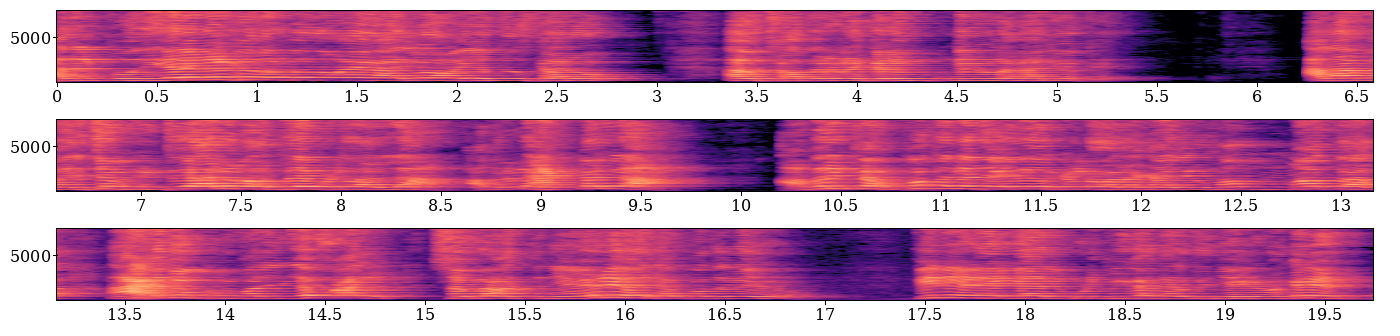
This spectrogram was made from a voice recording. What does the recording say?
അതിൽ പൊതുജനങ്ങൾക്ക് നിർബന്ധമായ കാര്യമാണ് മയ്യത്ത് നിസ്കാരവും ആ കബറടക്കലും ഇങ്ങനെയുള്ള കാര്യമൊക്കെ. അതാ മരിച്ച വീട്ടുകാരുടെ ബാധ്യതപ്പെട്ടതല്ല അവരുടെ ഹക്കല്ല. അവർക്ക് അപ്പൊ തന്നെ ചെയ്തു തീർക്കേണ്ട ഓരോ കാര്യങ്ങൾ. ഏഴ് കാര്യം അപ്പൊ തന്നെ ചെയ്യണം. പിന്നീട് ഏഴ് കാര്യം കുളിപ്പിക്കാൻ നേരത്തും ചെയ്യണം. അങ്ങനെയുണ്ട്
